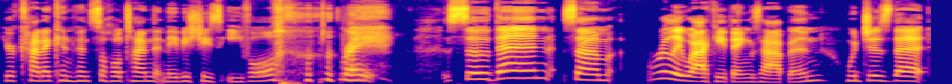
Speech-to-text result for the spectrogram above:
you're kind of convinced the whole time that maybe she's evil. Right. So then some really wacky things happen, which is that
